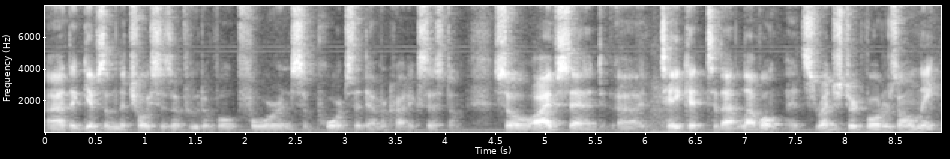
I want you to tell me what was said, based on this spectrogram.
uh, that gives them the choices of who to vote for and supports the democratic system. So I've said uh, take it to that level. It's registered voters only.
